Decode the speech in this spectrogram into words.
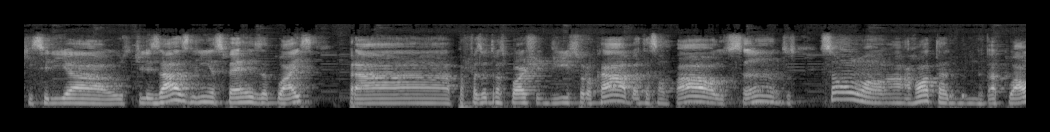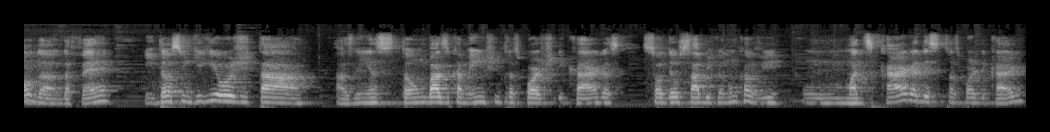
Que seria utilizar as linhas férreas atuais para fazer o transporte de Sorocaba até São Paulo, Santos. São a, a rota atual da, da férrea. Então, assim, o que, que hoje está as linhas estão basicamente em transporte de cargas. Só Deus sabe que eu nunca vi uma descarga desse transporte de carga.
